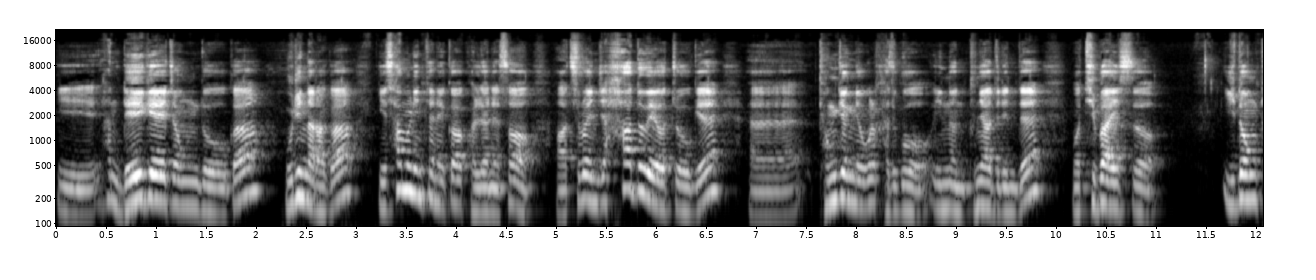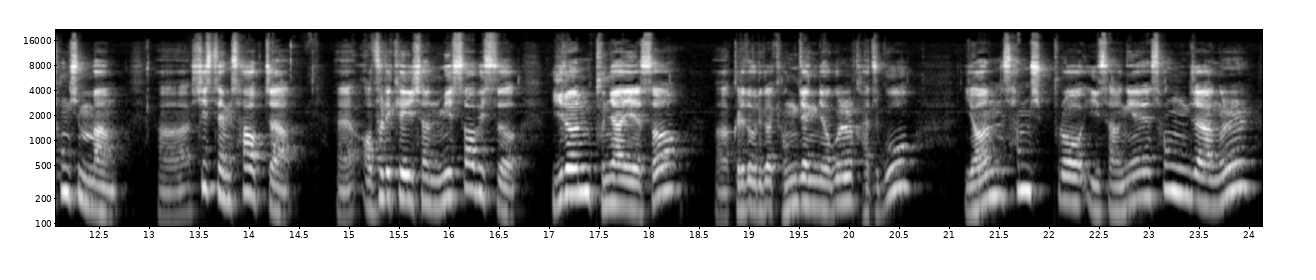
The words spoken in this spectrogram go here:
이한 네 개 정도가 우리나라가 이 사물 인터넷과 관련해서 아, 주로 이제 하드웨어 쪽에 에, 경쟁력을 가지고 있는 분야들인데 뭐 디바이스, 이동 통신망, 아, 시스템 사업자, 에, 어플리케이션 및 서비스 이런 분야에서 아, 그래도 우리가 경쟁력을 가지고 연 30% 이상의 성장을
